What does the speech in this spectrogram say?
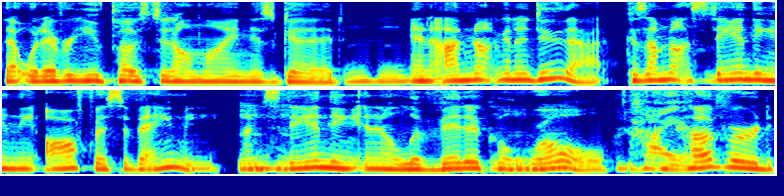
that whatever you've posted online is good. Mm-hmm. And I'm not going to do that because I'm not mm-hmm. standing in the office of Amie. I'm mm-hmm. standing in a Levitical role. I'm Higher. covered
